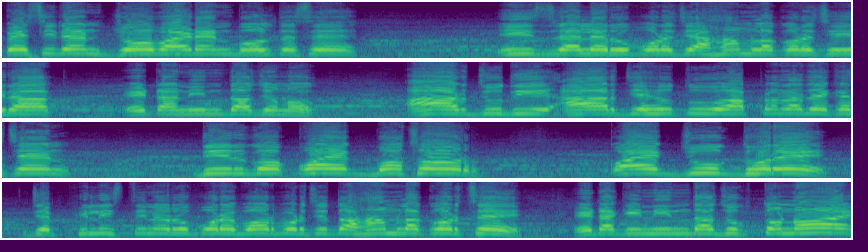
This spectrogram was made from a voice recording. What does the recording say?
প্রেসিডেন্ট জো বাইডেন বলতেছে, ইসরায়েলের উপরে যে হামলা করেছে ইরাক, এটা নিন্দাজনক। আর যদি, আর যেহেতু আপনারা দেখেছেন, দীর্ঘ কয়েক বছর, কয়েক যুগ ধরে যে ফিলিস্তিনের উপরে বর্বরচিত হামলা করছে, এটা কি নিন্দাযুক্ত নয়?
